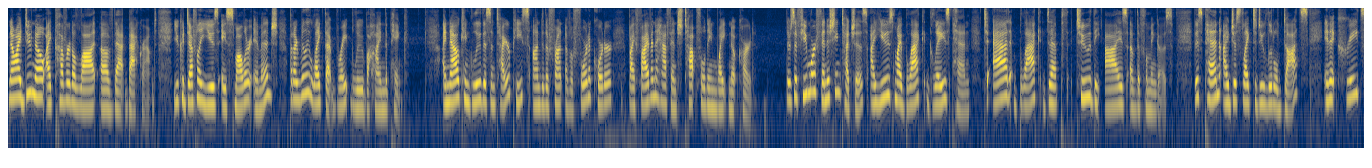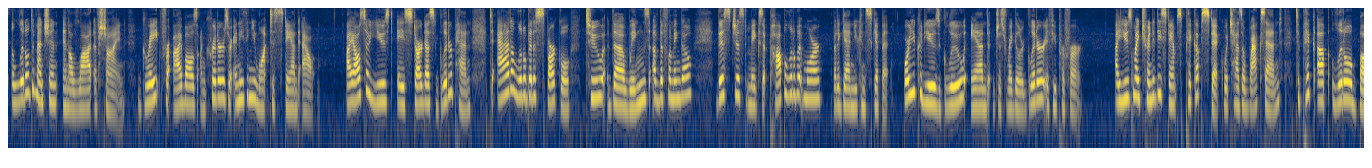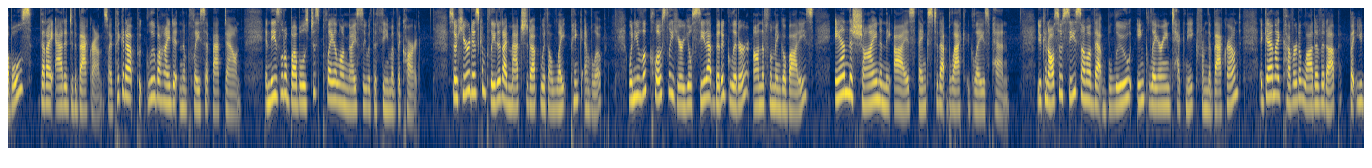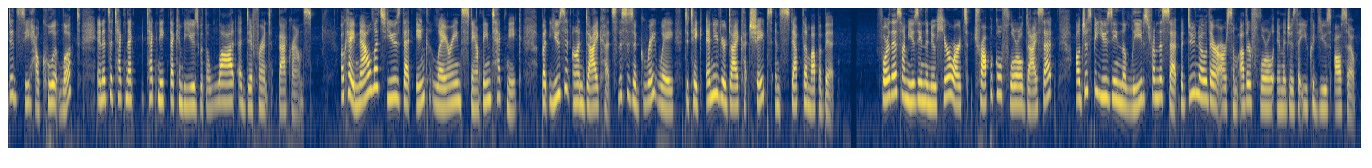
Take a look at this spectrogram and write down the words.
Now, I do know I covered a lot of that background. You could definitely use a smaller image, but I really like that bright blue behind the pink. I now can glue this entire piece onto the front of a four and a quarter by five and a half inch top folding white note card. There's a few more finishing touches. I used my black glaze pen to add black depth to the eyes of the flamingos. This pen, I just like to do little dots and it creates a little dimension and a lot of shine. Great for eyeballs on critters or anything you want to stand out. I also used a Stardust glitter pen to add a little bit of sparkle to the wings of the flamingo. This just makes it pop a little bit more, but again, you can skip it. Or you could use glue and just regular glitter if you prefer. I use my Trinity Stamps pickup stick, which has a wax end, to pick up little bubbles that I added to the background. So I pick it up, put glue behind it, and then place it back down. And these little bubbles just play along nicely with the theme of the card. So here it is completed. I matched it up with a light pink envelope. When you look closely here, you'll see that bit of glitter on the flamingo bodies and the shine in the eyes thanks to that black glaze pen. You can also see some of that blue ink layering technique from the background. Again, I covered a lot of it up, but you did see how cool it looked, and it's a technique technique that can be used with a lot of different backgrounds. Okay, now let's use that ink layering stamping technique, but use it on die cuts. This is a great way to take any of your die cut shapes and step them up a bit. For this, I'm using the new Hero Arts Tropical Floral die set. I'll just be using the leaves from the set, but do know there are some other floral images that you could use also.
